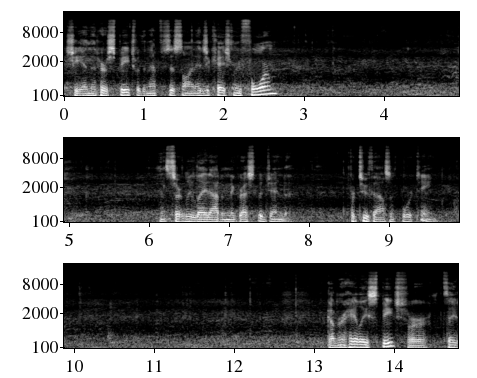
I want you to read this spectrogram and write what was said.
She ended her speech with an emphasis on education reform and certainly laid out an aggressive agenda for 2014. Governor Haley's speech for the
